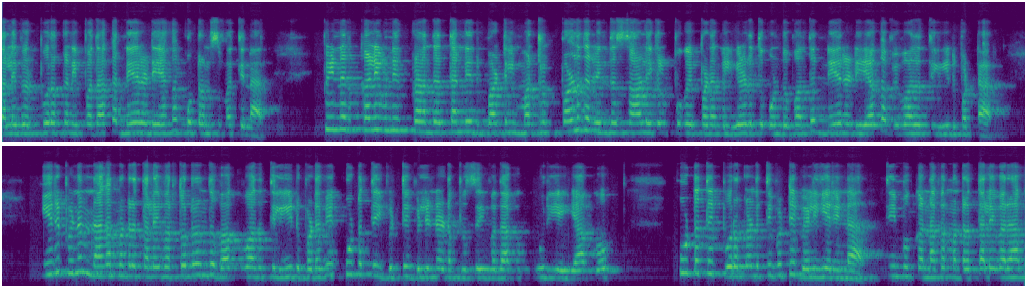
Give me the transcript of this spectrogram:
தலைவர் புறக்கணிப்பதாக நேரடியாக குற்றம் சுமத்தினார். பின்னர் கழிவுநீர் கலந்த தண்ணீர் பாட்டில் மற்றும் பழுதடைந்த சாலைகள் புகைப்படங்கள் எடுத்துக்கொண்டு வந்து நேரடியாக விவாதத்தில் ஈடுபட்டார். இருப்பினும் நகர்மன்ற தலைவர் தொடர்ந்து வாக்குவாதத்தில் ஈடுபடவே கூட்டத்தை விட்டு வெளிநடப்பு செய்வதாக கூறிய யாக்கோப் கூட்டத்தை புறக்கணித்துவிட்டு வெளியேறினார். திமுக நகர்மன்ற தலைவராக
